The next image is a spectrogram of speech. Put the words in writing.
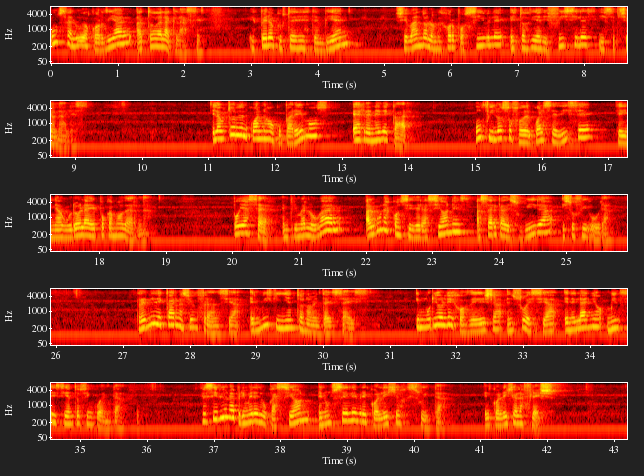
Un saludo cordial a toda la clase. Espero que ustedes estén bien, llevando lo mejor posible estos días difíciles y excepcionales. El autor del cual nos ocuparemos es René Descartes, un filósofo del cual se dice que inauguró la época moderna. Voy a hacer, en primer lugar, algunas consideraciones acerca de su vida y su figura. René Descartes nació en Francia en 1596 y murió lejos de ella en Suecia en el año 1650. Recibió una primera educación en un célebre colegio jesuita, el Colegio La Flèche.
